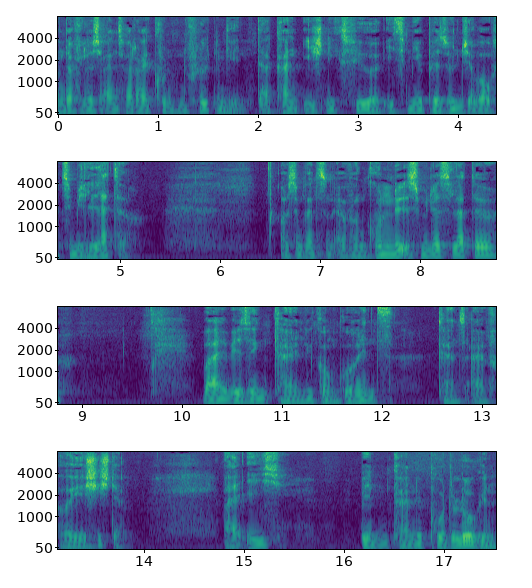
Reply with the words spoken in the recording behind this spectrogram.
Und da vielleicht ein, zwei, drei Kunden flöten gehen. Da kann ich nichts für. Ist mir persönlich aber auch ziemlich Latte. Aus dem ganzen einfachen Grunde ist mir das Latte, weil wir sind keine Konkurrenz. Ganz einfache Geschichte. Weil ich bin keine Podologin.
